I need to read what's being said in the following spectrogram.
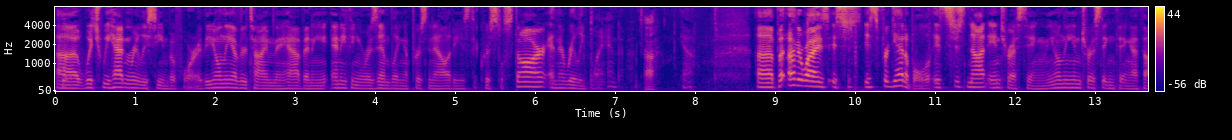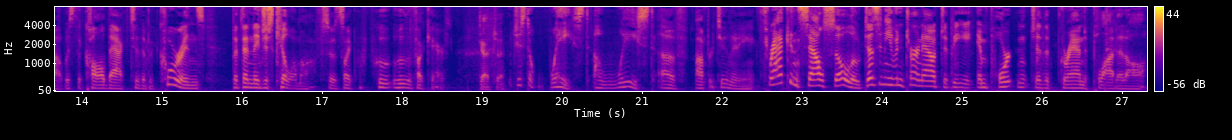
uh, which we hadn't really seen before. The only other time they have any anything resembling a personality is the Crystal Star, and they're really bland. Ah. Yeah. Uh, but otherwise, it's just it's forgettable. It's just not interesting. The only interesting thing I thought was the callback to the Bakurans, but then they just kill them off. So it's like, who who the fuck cares? Gotcha. Just a waste, a waste of opportunity. Thrackan Sal Solo doesn't even turn out to be important to the grand plot at all.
